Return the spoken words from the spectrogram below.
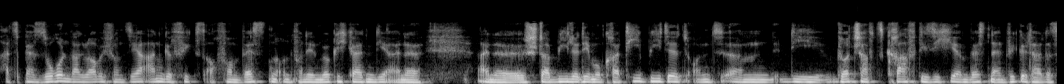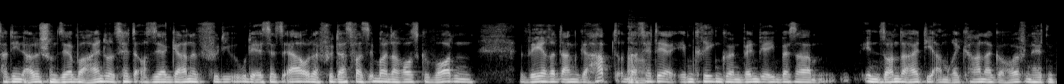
als Person war, glaube ich, schon sehr angefixt, auch vom Westen und von den Möglichkeiten, die eine, eine stabile Demokratie bietet und ähm, die Wirtschaftskraft, die sich hier im Westen entwickelt hat. Das hat ihn alles schon sehr beeindruckt. Das hätte auch sehr gerne für die UdSSR oder für das, was immer daraus geworden wäre, dann gehabt. Und das Aha. hätte er eben kriegen können, wenn wir ihm besser in Sonderheit die Amerikaner geholfen hätten.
